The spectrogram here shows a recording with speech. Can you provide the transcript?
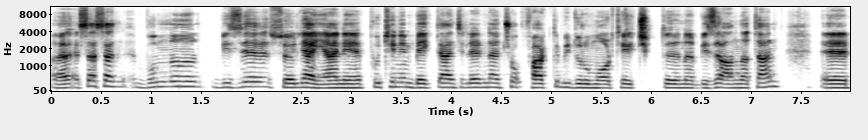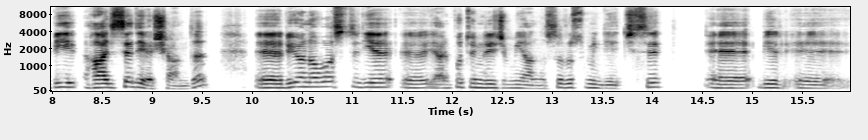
Eee, esasen bunu bize söyleyen, yani Putin'in beklentilerinden çok farklı bir durum ortaya çıktığını bize anlatan, eee, bir hadise de yaşandı. Eee, RIA Novosti diye, eee, yani Putin rejimi yanlısı Rus milliyetçisi, eee, bir, eee,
